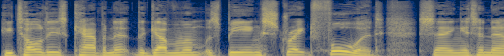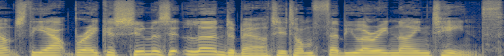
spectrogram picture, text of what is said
He told his cabinet the government was being straightforward, saying it announced the outbreak as soon as it learned about it on February 19th,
